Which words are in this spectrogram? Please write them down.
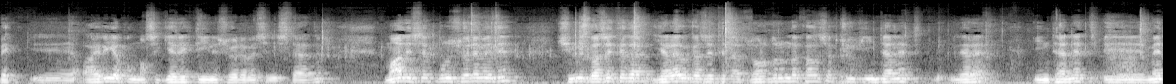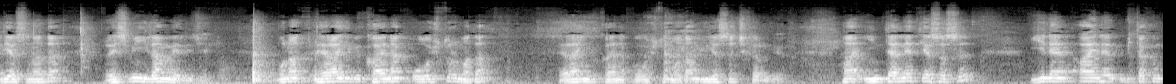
e, ayrı yapılması gerektiğini söylemesini isterdim. Maalesef bunu söylemedi. Şimdi gazeteler, yerel gazeteler zor durumda kalacak çünkü internetlere, internet e, medyasına da resmi ilan verecek. Buna herhangi bir kaynak oluşturmadan, herhangi bir kaynak oluşturmadan bu yasa çıkarılıyor. Ha internet yasası yine aynı bir takım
